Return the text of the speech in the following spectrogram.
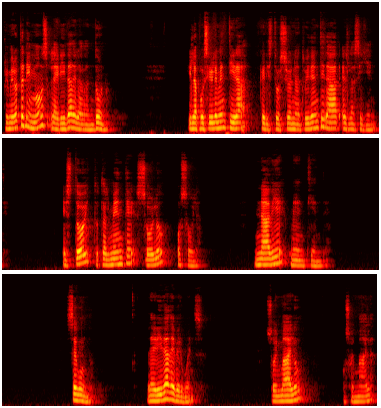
Primero tenemos la herida del abandono. Y la posible mentira que distorsiona tu identidad es la siguiente. Estoy totalmente solo o sola. Nadie me entiende. Segundo, la herida de vergüenza. Soy malo o soy mala.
